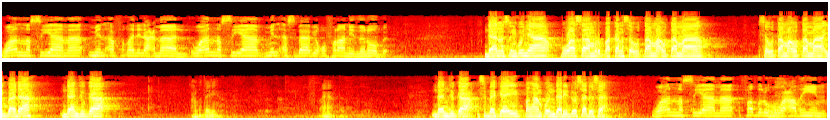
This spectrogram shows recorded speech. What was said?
وأن الصيام من أفضل الأعمال وأن الصيام من أسباب غفران الذنوب dan sesungguhnya puasa merupakan seutama-utama seutama-utama ibadah dan juga apa tadi? Eh? Dan juga sebagai pengampun dari dosa-dosa. وأن الصيام فضله عظيم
